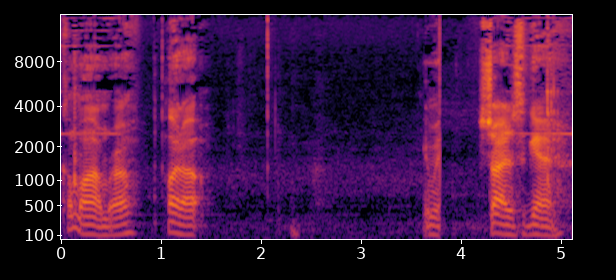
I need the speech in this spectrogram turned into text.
Come on, bro. Hold up. Give me. Let's try this again.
